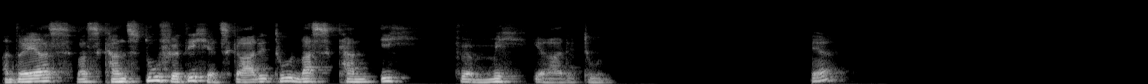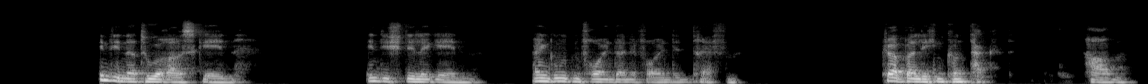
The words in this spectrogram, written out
Andreas, was kannst du für dich jetzt gerade tun? Was kann ich für mich gerade tun? Ja? In die Natur rausgehen, in die Stille gehen, einen guten Freund, eine Freundin treffen, körperlichen Kontakt haben,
